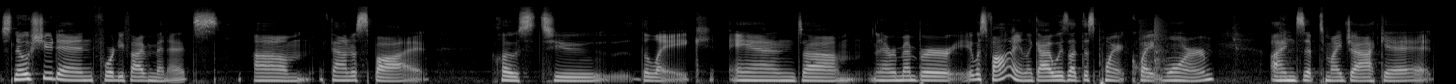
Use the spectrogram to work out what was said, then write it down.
snowshoed in 45 minutes. Um, found a spot close to the lake, and um, and I remember it was fine. Like I was at this point quite warm. Unzipped my jacket.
